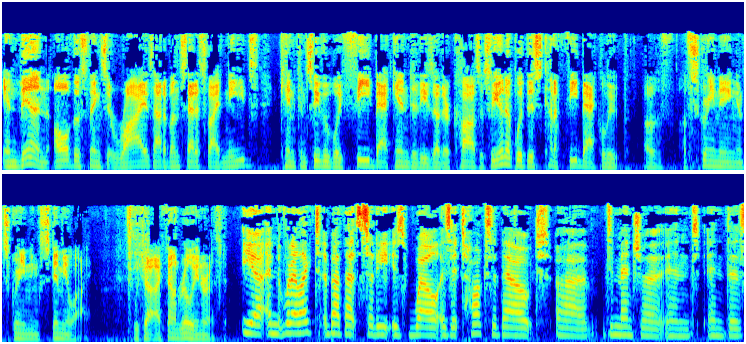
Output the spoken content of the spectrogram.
And then all those things that rise out of unsatisfied needs can conceivably feed back into these other causes. So you end up with this kind of feedback loop of, of screaming and screaming stimuli, which I, found really interesting. Yeah, and what I liked about that study as well is it talks about uh, dementia and and this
